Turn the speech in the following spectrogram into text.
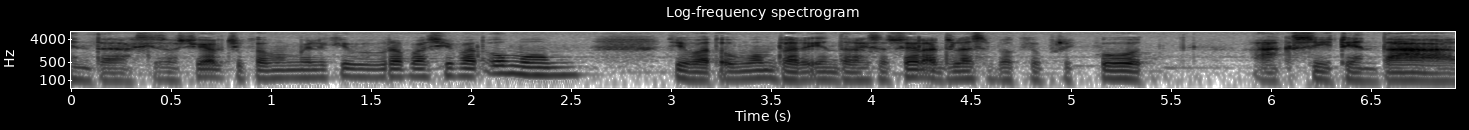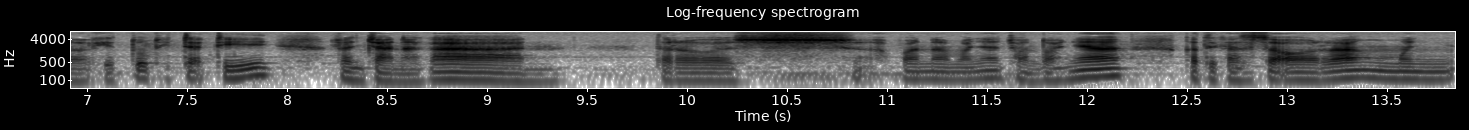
interaksi sosial juga memiliki beberapa sifat umum. Sifat umum dari interaksi sosial adalah sebagai berikut. Aksidental itu tidak direncanakan terus apa namanya contohnya ketika seseorang men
